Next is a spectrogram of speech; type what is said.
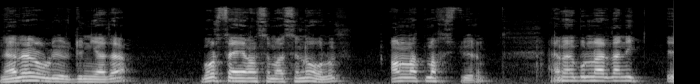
neler oluyor dünyada borsaya yansıması ne olur anlatmak istiyorum. Hemen bunlardan ilk, e,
